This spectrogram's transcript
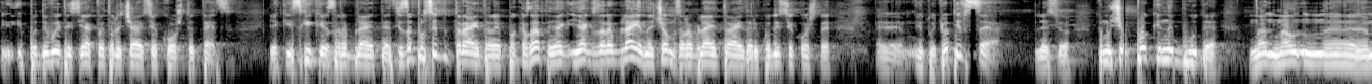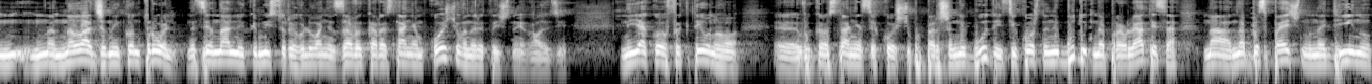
і- подивитися, як витрачаються кошти ТЕЦ. Які, скільки заробляє ТЕЦ. І запросити трейдера і показати, як, як заробляє, на чому заробляють трейдери, куди ці кошти е, йдуть. От і все для цього. Тому що поки не буде на, на, на, наладжений контроль Національної комісії регулювання за використанням коштів в енергетичної галузі, ніякого ефективного е, використання цих коштів, по-перше, не буде, і ці кошти не будуть направлятися на, на безпечну, надійну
